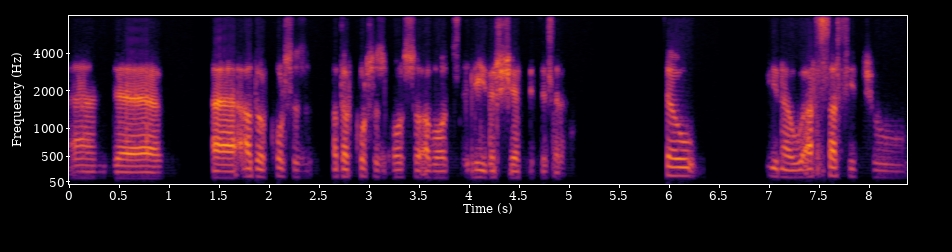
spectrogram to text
and uh, uh, other courses other courses also about leadership, etc. So, you know, we are starting to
